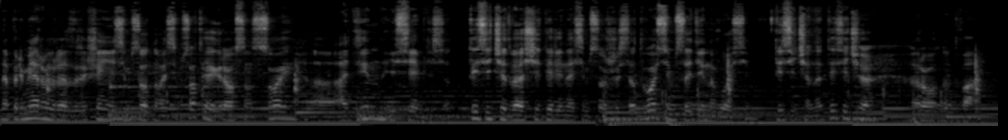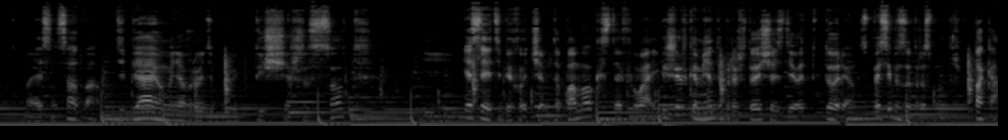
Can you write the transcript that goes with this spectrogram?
Например, в разрешении 700 на 800 я играл сенсой э, 1,70. 1024 на 768 с 1,8. 1000 на 1000 ровно 2. Моя сенса 2. DPI у меня вроде будет 1600. И если я тебе хоть чем-то помог, ставь лайк. Пиши в комменты, про что еще сделать туториал. Спасибо за просмотр. Пока.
